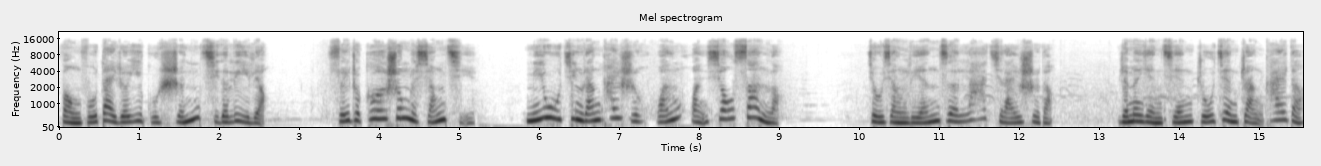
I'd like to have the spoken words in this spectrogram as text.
仿佛带着一股神奇的力量。随着歌声的响起，迷雾竟然开始缓缓消散了，就像帘子拉起来似的。人们眼前逐渐展开的，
